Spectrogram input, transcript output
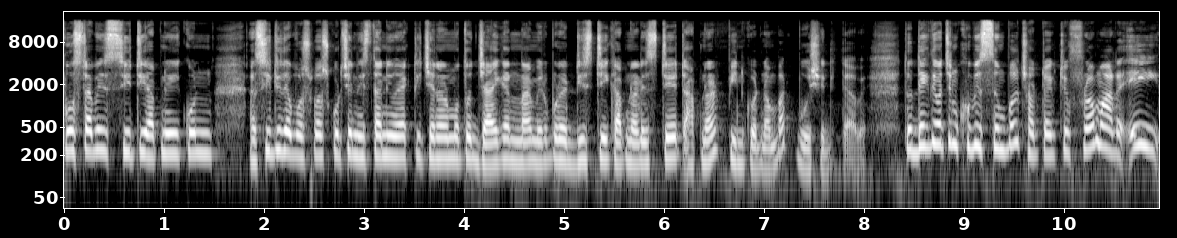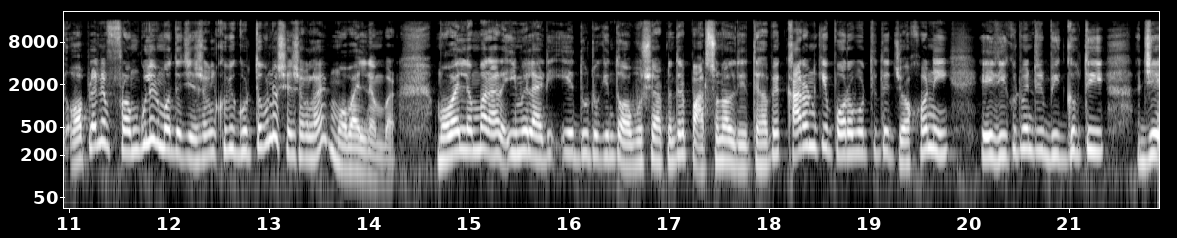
পোস্ট অফিস সিটি আপনি কোন সিটিতে বসবাস করছেন, স্থানীয় একটি চেনার মতো জায়গার নাম, এর উপরে ডিস্ট্রিক্ট আপনার স্টেট আপনার পিনকোড নাম্বার বসিয়ে দিতে হবে। তো দেখতে পাচ্ছেন খুবই সিম্পল ছোট্ট একটি ফর্ম আর এই অফলাইনের ফর্মগুলির মধ্যে যে সকল, খুবই গুরুত্বপূর্ণ, সে সকল হয় মোবাইল নাম্বার মোবাইল নাম্বার আর ইমেল আইডি এ দুটো কিন্তু অবশ্যই আপনাদের পার্সোনাল দিতে হবে। কারণ কি, পরবর্তীতে যখনই এই রিক্রুটমেন্টের বিজ্ঞপ্তি যে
